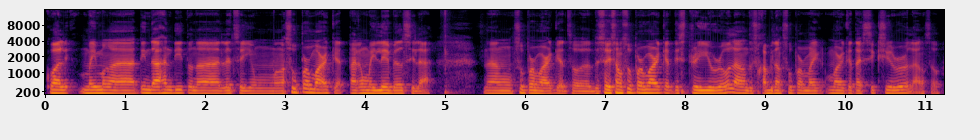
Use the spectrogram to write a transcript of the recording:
quali- may mga tindahan dito na, let's say, yung mga supermarket, parang may label sila ng supermarket. So, doon sa isang supermarket is 3 euro lang. Doon sa kabilang supermarket ay 6 euro lang. So,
